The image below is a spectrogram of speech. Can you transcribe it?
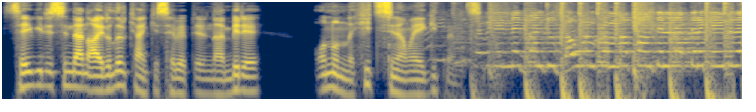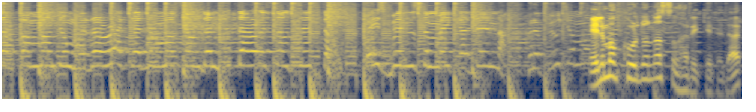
Sevgilisinden ayrılırkenki sebeplerinden biri onunla hiç sinemaya gitmemesi. Elma kurdu nasıl hareket eder?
